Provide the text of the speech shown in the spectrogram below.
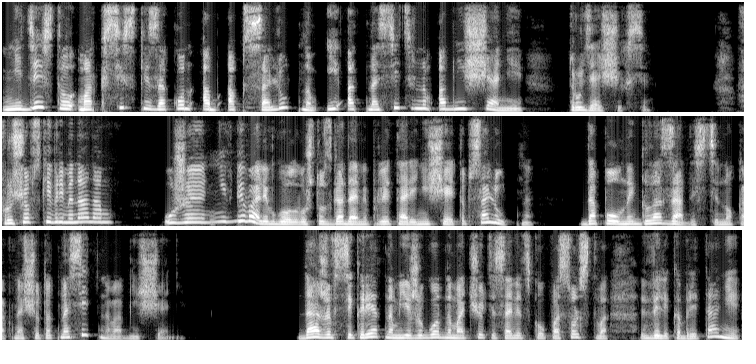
не действовал марксистский закон об абсолютном и относительном обнищании трудящихся? В хрущевские времена нам уже не вбивали в голову, что с годами пролетарий нищает абсолютно, до полной глазадости, но как насчет относительного обнищания? Даже в секретном ежегодном отчете советского посольства в Великобритании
